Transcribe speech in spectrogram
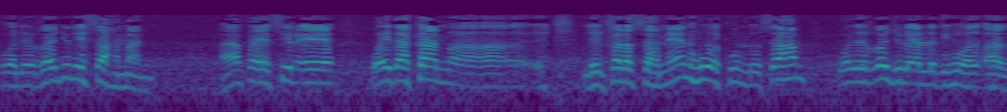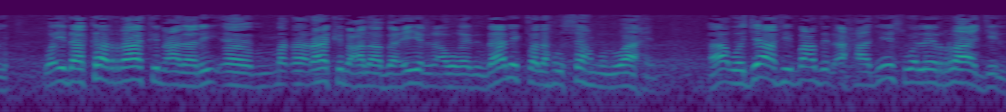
وللرجل سهما ها فيصير إيه؟ وإذا كان للفرس سهمين هو يكون له سهم وللرجل الذي هو هذا، وإذا كان راكب على راكب على بعير أو غير ذلك فله سهم واحد ها وجاء في بعض الأحاديث وللراجل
